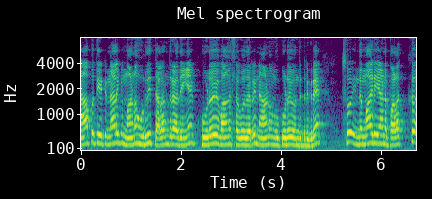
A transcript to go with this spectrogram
நாற்பத்தி எட்டு நாளைக்கு மன உறுதி தளர்ந்துடாதீங்க கூடவே வாங்க சகோதரரை. நானும் உங்கள் கூடவே வந்துட்டு இருக்கிறேன் ஸோ இந்த மாதிரியான பழக்க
